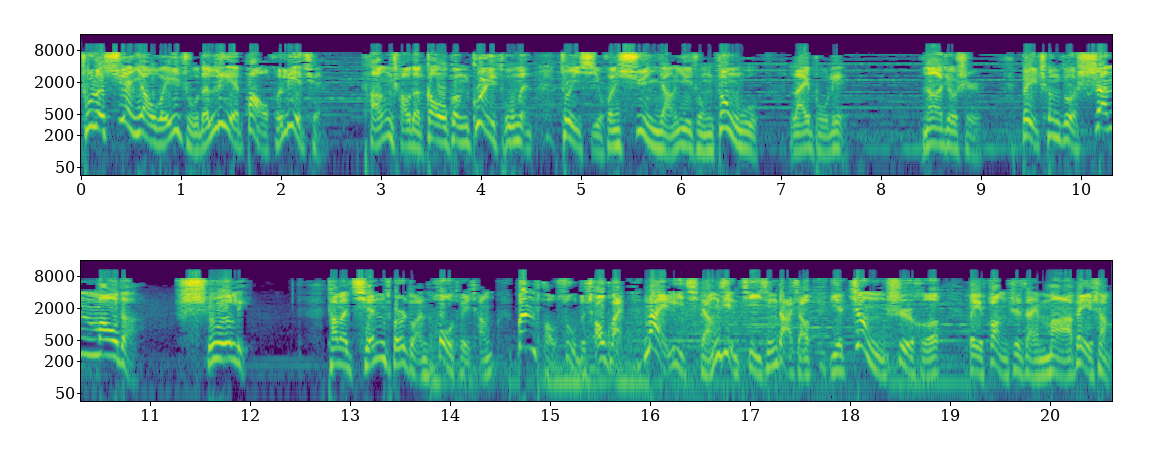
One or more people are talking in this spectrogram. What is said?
除了炫耀为主的猎豹和猎犬，唐朝的高官贵族们最喜欢驯养一种动物来捕猎，那就是被称作山猫的猞猁。它们前腿短，后腿长，奔跑速度超快，耐力强劲，体型大小也正适合被放置在马背上，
